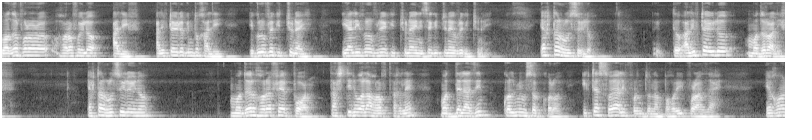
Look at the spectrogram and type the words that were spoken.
দ্বাদর পর হরফ হইল আলিফ। আলিফটা হইল কিন্তু খালি। এগুলোর উপরে কিচ্ছু নাই। এই আলিফের উপরে কিচ্ছু নাই, নিচে কিচ্ছু নাই, উপরে কিচ্ছু নাই। একটা রুলস হইল। তো আলিফটা হইল মদর আলিফ। একটা রুলস হইল ইনো, মদের হরফের পর তাস্তিনওয়ালা হরফ থাকলে মদ্দে লাজিম কলমি মুসক্কল হয়। একটা ছয় আলিফ পর্যন্ত নাম করে পড়া যায়। এখন,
